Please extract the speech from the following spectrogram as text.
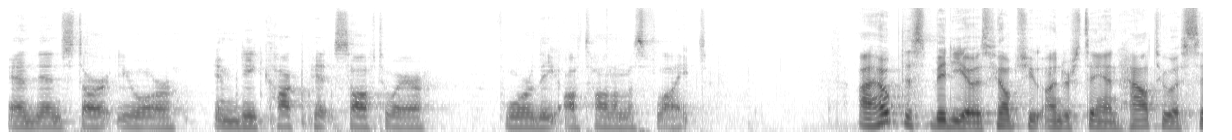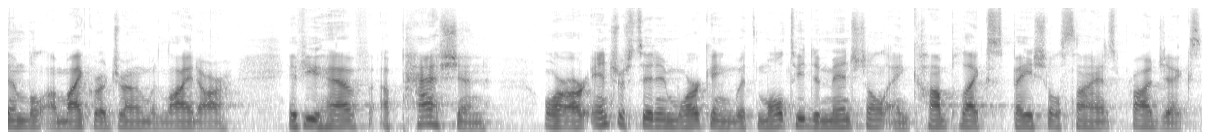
and then start your MD cockpit software for the autonomous flight. I hope this video has helped you understand how to assemble a micro drone with LiDAR. If you have a passion or are interested in working with multidimensional and complex spatial science projects,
